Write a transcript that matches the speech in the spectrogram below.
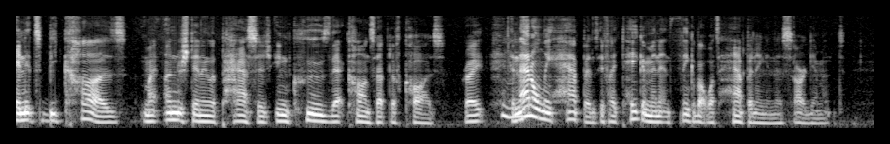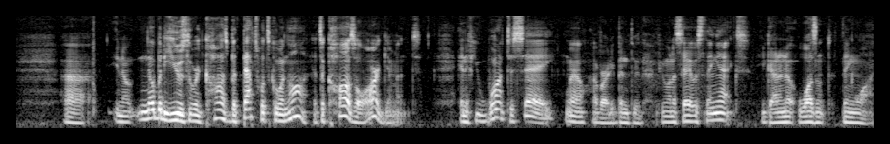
And it's because my understanding of the passage includes that concept of cause, right? And that only happens if I take a minute and think about what's happening in this argument. Uh, you know, nobody used the word cause, but that's what's going on. It's a causal argument. And if you want to say, well, I've already been through that. If you want to say it was thing X, you got to know it wasn't thing Y.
